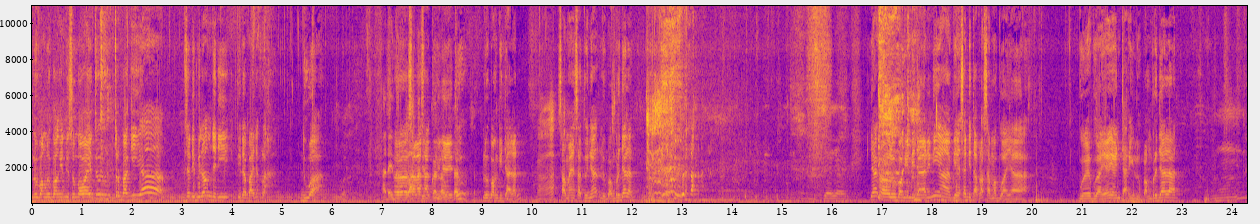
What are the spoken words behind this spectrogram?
Lubang-lubang yang di Sumbawa itu terbagi ya bisa dibilang menjadi tidak banyak lah. Dua. Dua. Ada yang Eh, terbelah salah tapi bukan satunya lautan. itu lubang di jalan, sama yang satunya lubang berjalan. ya ya. Ya kalau lubang yang di jalan ini ya biasa ditabrak sama buaya. Buaya-buaya yang cari lubang berjalan. Hmm,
